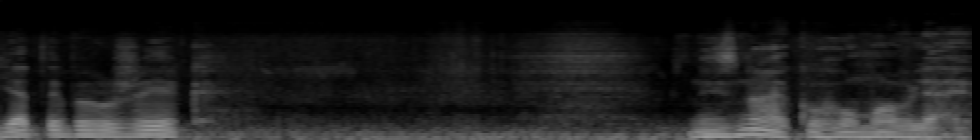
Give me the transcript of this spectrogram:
Я тебе вже як не знаю кого мовляю.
